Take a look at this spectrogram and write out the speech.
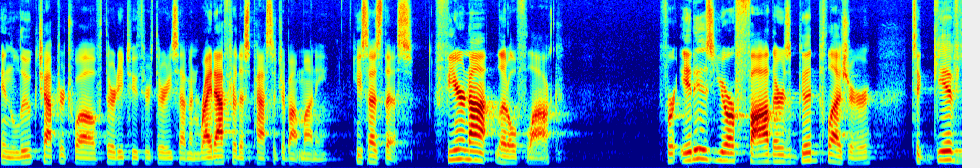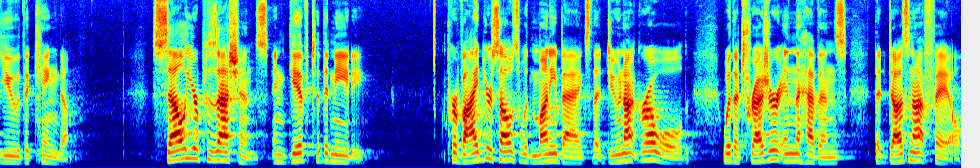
in Luke chapter 12, 32 through 37, right after this passage about money. He says this Fear not, little flock, for it is your Father's good pleasure to give you the kingdom. Sell your possessions and give to the needy. Provide yourselves with money bags that do not grow old, with a treasure in the heavens that does not fail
